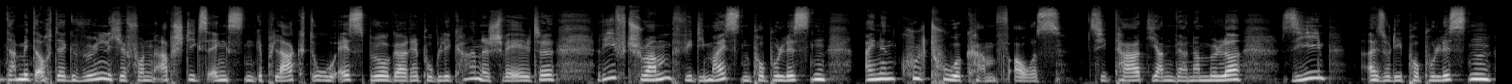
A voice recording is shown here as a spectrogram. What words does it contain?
Damit auch der gewöhnliche von Abstiegsängsten geplagte US-Bürger republikanisch wählte, rief Trump, wie die meisten Populisten, einen Kulturkampf aus. Zitat Jan Werner Müller, Sie, also die Populisten,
